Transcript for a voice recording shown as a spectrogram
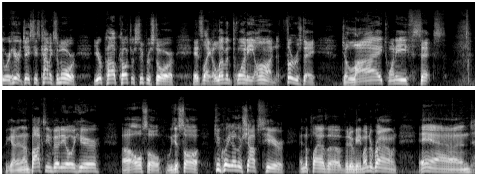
we're here at JC's Comics and More, your pop culture superstore. It's like 11:20 on Thursday, July 26th. We got an unboxing video here. Uh, also, we just saw two great other shops here in the plaza, Video Game Underground and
